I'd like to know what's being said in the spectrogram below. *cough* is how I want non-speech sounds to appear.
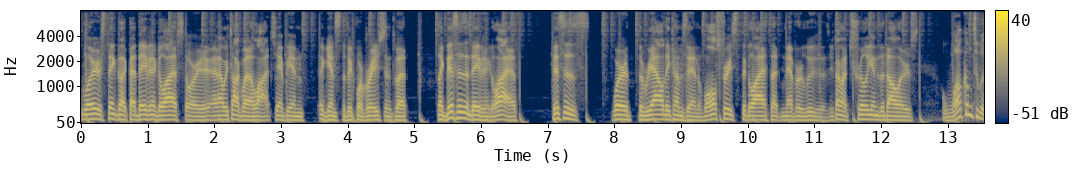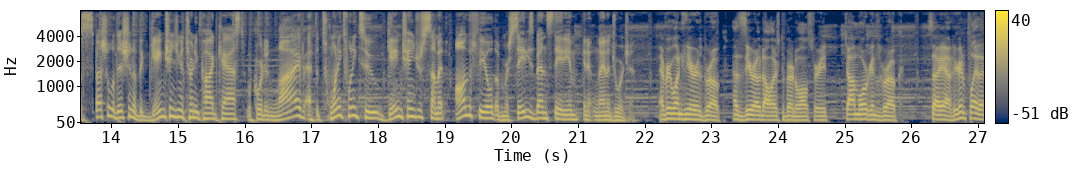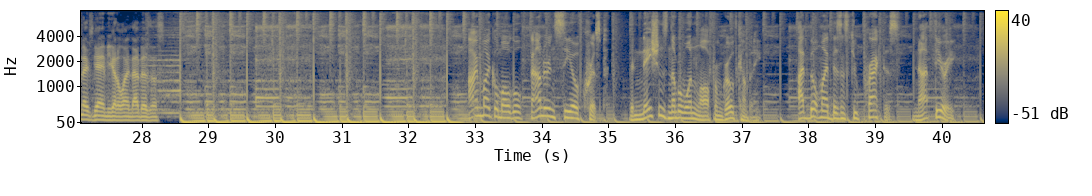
lawyers think like that David and Goliath story, and we talk about it a lot, champion against the big corporations, but like this isn't David and Goliath. This is where the reality comes in. Wall Street's the Goliath that never loses. You're talking about trillions of dollars. Welcome to a special edition of the Game Changing Attorney Podcast, recorded live at the 2022 Game Changers Summit on the field of Mercedes Benz Stadium in Atlanta, Georgia. Everyone here is broke, has zero dollars compared to Wall Street. John Morgan's broke. So, yeah, if you're going to play the next game, you got to learn that business. I'm Michael Mogill, founder and CEO of Crisp, the nation's number one law firm growth company. I've built my business through practice, not theory.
